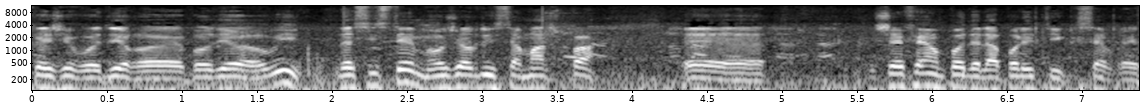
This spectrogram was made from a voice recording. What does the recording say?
que je veux dire. Pour dire oui, le système aujourd'hui ça marche pas. j'ai fait un peu de la politique, c'est vrai,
